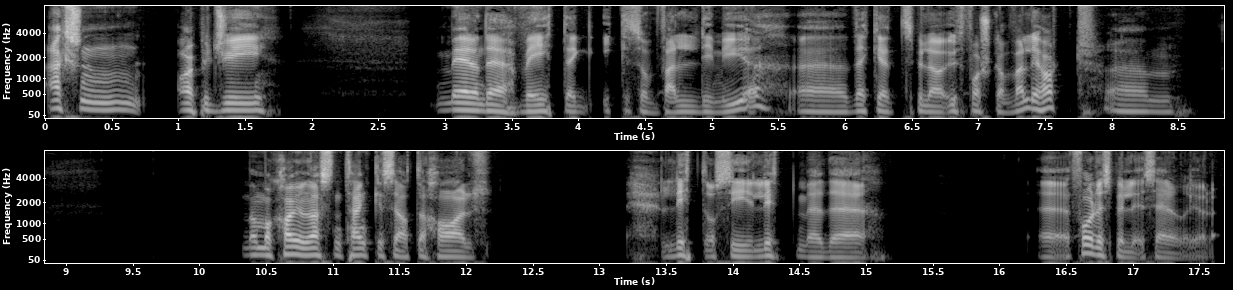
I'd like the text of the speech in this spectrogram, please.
action RPG. Mer enn det vet jeg ikke så veldig mye. Uh, det er ikke et spill jeg har utforska veldig hardt. Um, men man kan jo nesten tenke seg at det har litt å si litt med det uh, forrige i serien å gjøre.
